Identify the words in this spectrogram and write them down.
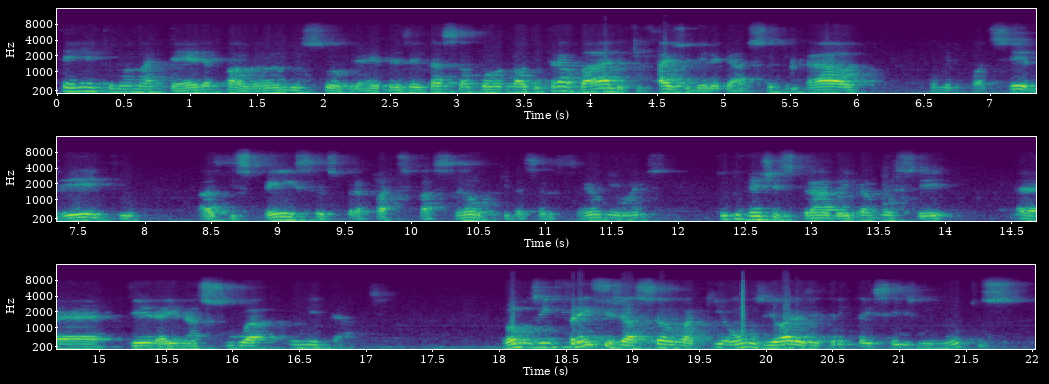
tem aqui uma matéria falando sobre a representação por local de trabalho, que faz o delegado sindical, como ele pode ser eleito, as dispensas para participação aqui dessas reuniões, tudo registrado aí para você é, ter aí na sua unidade. Vamos em frente, já são aqui 11 horas e 36 minutos.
